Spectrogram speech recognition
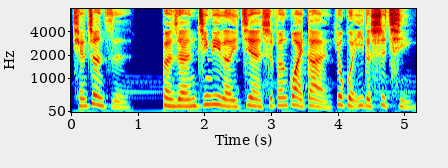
前阵子，本人经历了一件十分怪诞又诡异的事情。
